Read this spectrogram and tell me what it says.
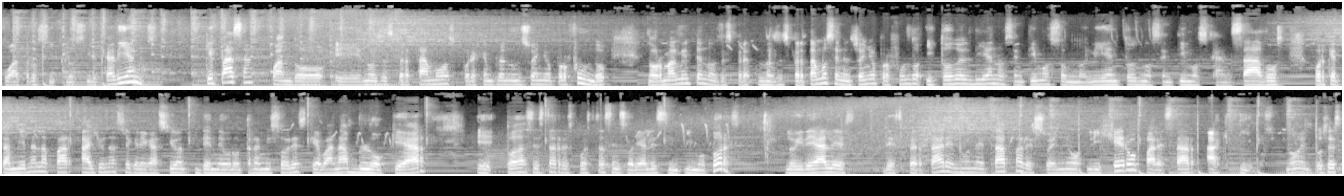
4 ciclos circadianos. ¿Qué pasa cuando eh, nos despertamos, por ejemplo, en un sueño profundo? Normalmente nos, nos, despertamos en el sueño profundo y todo el día nos sentimos somnolientos, nos sentimos cansados, porque también a la par hay una segregación de neurotransmisores que van a bloquear eh, todas estas respuestas sensoriales y, y motoras. Lo ideal es despertar en una etapa de sueño ligero para estar activos, ¿no? Entonces,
